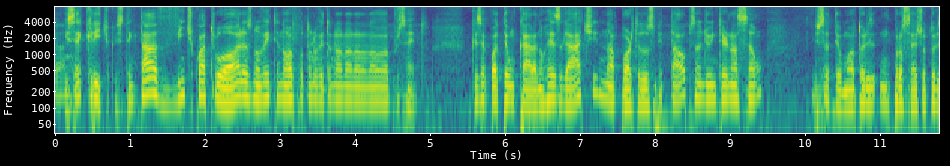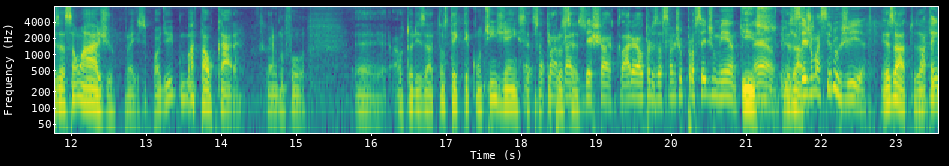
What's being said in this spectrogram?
É. Isso é crítico. Isso tem que estar 24 horas, 99,99%. Porque você pode ter um cara no resgate, na porta do hospital, precisando de uma internação, e precisa ter uma um processo de autorização ágil para isso. Você pode matar o cara, se o cara não for é, autorizado. Então você tem que ter contingência, É, precisa ter para processo. deixar claro, é a autorização de procedimento, Isso, né? Que exato. seja uma cirurgia, Exato, um exatamente.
